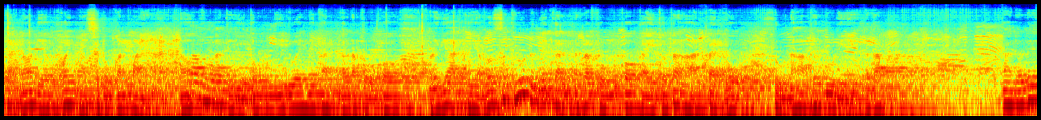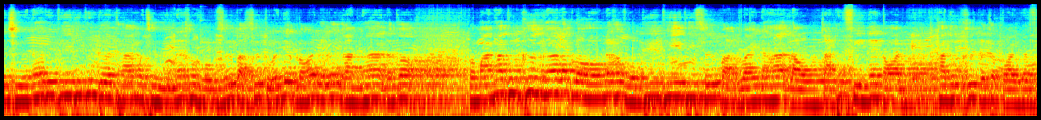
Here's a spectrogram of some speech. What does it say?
แล้วกันเนาะเดี๋ยวค่อยมาสนุกกันใหม่เนาะครับผมอาจจะอยู่ตรงนี้ด้วยนะครับนะครับผมก็อนุญาตขยับรถสักครู่หนึ่งแล้วกันนะครับผมกอไก่ททหาร 8605เพชรบุรีนะครับอะเดี๋ยวเรียนเชิญนะพี่ๆที่เพิ่งเดินทางมาถึงนะครับผมซื้อบัตรซื้อตั๋วเรียบร้อยเลยแล้วกันฮะแล้วก็ประมาณห้าทุ่มครึ่งนะรับรองนะครับผมพี่ๆที่ซื้อบัตรไว้นะฮะเราจัดให้ฟรีแน่นอนห้าทุ่มครึ่งเราจะปล่อยแบบฟ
